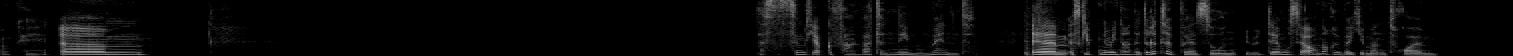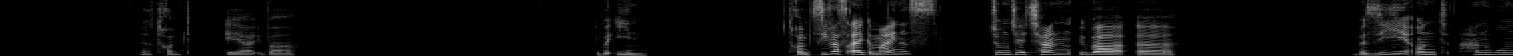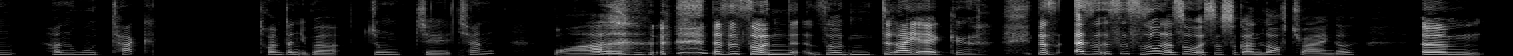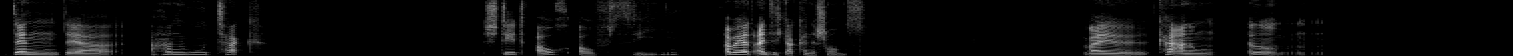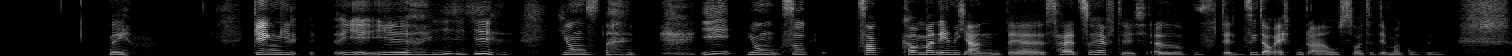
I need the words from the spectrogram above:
Okay, ähm Das ist ziemlich abgefahren. Warte, ne, Moment. Ähm, es gibt nämlich noch 'ne dritte Person. Der muss ja auch noch über jemanden träumen. Er träumt eher über über ihn. Träumt sie was Allgemeines, Jung Jae-chan über, äh über sie und Han Wung Han Woo-tak träumt dann über Jung Jae-chan. Boah, das ist so 'n so 'n Dreieck. Das also, es ist so oder so. Es ist sogar 'n Love Triangle. Ähm, denn der Han Woo-tak steht auch auf sie. Aber er hat eigentlich gar keine Chance. Weil, keine Ahnung, also Ne. Gegen Jungs Sok kommt man eh nicht an. Der ist halt zu heftig. Also, der sieht auch echt gut aus, solltet ihr mal googeln.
